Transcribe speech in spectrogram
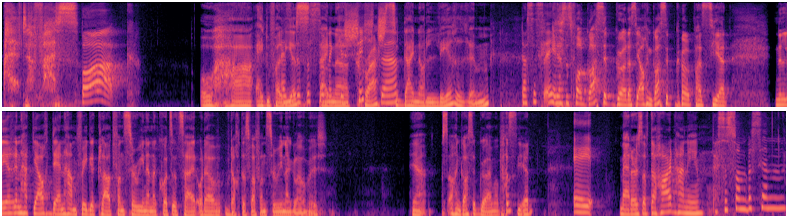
Alter, was? Fuck. Oha, ey, du verlierst Also das ist so eine deine. Crush zu deiner Lehrerin. Das ist echt. Ey, das ist voll Gossip Girl, das ist ja auch in Gossip Girl passiert. Eine Lehrerin hat ja auch Dan Humphrey geklaut von Serena eine kurze Zeit. Oder doch, das war von Serena, glaube ich. Ja, ist auch in Gossip Girl einmal passiert. ey, Matters of the Heart, honey. das ist so ein bisschen.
